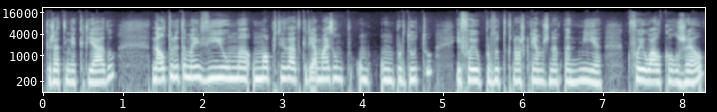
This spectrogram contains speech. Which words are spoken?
que eu já tinha criado. Na altura também vi uma, uma oportunidade de criar mais um, um, um produto e foi o produto que nós criamos na pandemia, que foi o álcool gel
